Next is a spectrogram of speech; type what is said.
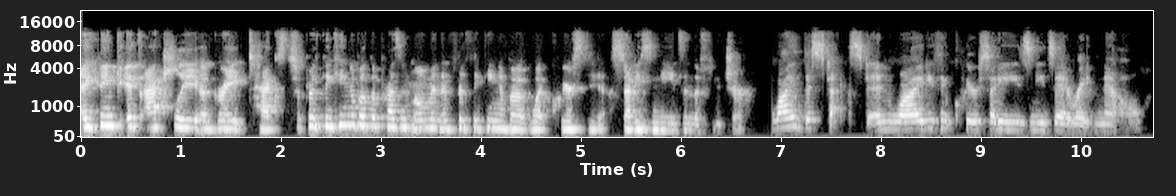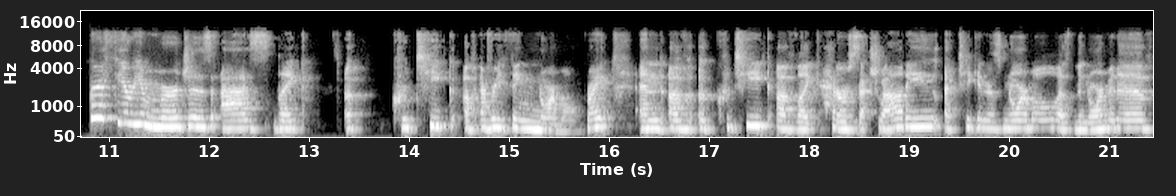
I think it's actually a great text for thinking about the present moment and for thinking about what queer studies needs in the future why this text and why do you think queer studies needs it right now? Queer theory emerges as like a critique of everything normal, right? And of a critique of like heterosexuality taken as normal, as the normative,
